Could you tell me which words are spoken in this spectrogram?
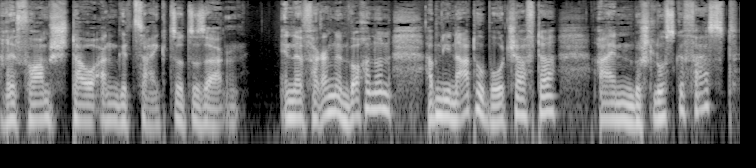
Reformstau angezeigt sozusagen. In der vergangenen Woche nun haben die NATO-Botschafter einen Beschluss gefasst,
